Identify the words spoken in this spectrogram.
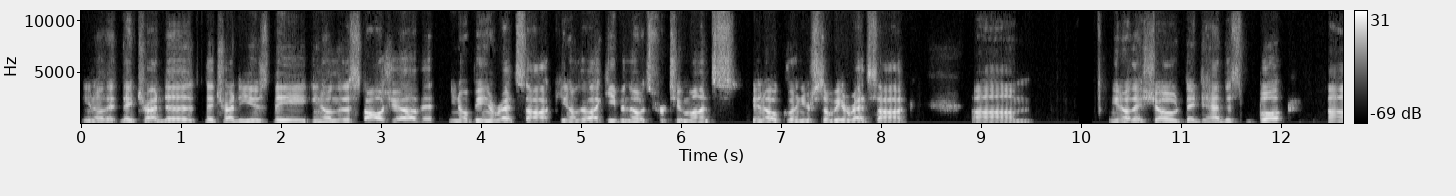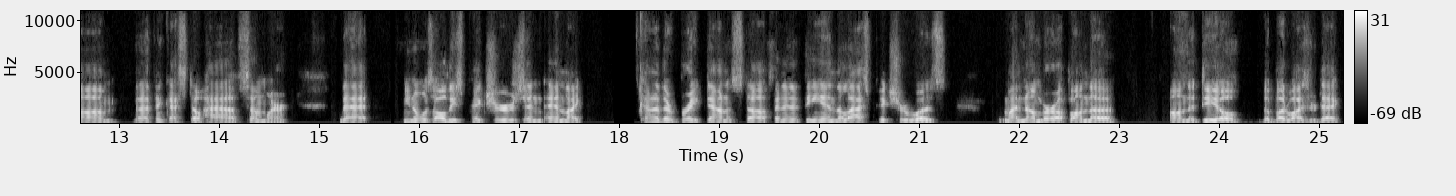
you know they, they, tried to they tried to use the you know the nostalgia of it. You know, being a Red Sox. You know, they're like even though it's for two months in Oakland, you're still be a Red Sox. Um, you know, they showed they had this book um, that I think I still have somewhere that you know was all these pictures and and like kind of their breakdown of stuff. And then at the end, the last picture was my number up on the on the deal, the Budweiser deck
